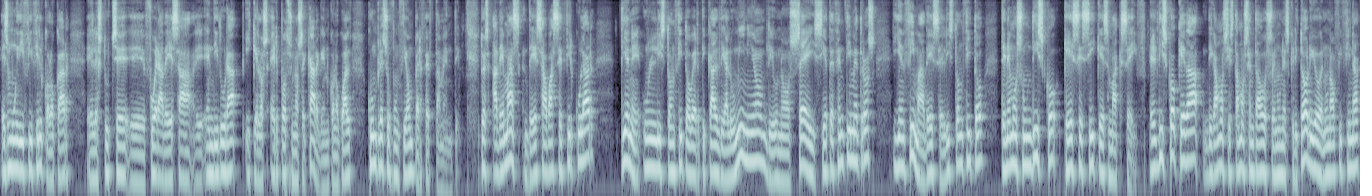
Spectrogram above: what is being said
es muy difícil colocar el estuche eh, fuera de esa eh, hendidura y que los AirPods no se carguen, con lo cual cumple su función perfectamente. Entonces, además de esa base circular, tiene un listoncito vertical de aluminio de unos 6-7 centímetros y encima de ese listoncito tenemos un disco que ese sí que es MagSafe. El disco queda, digamos, si estamos sentados en un escritorio, en una oficina,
